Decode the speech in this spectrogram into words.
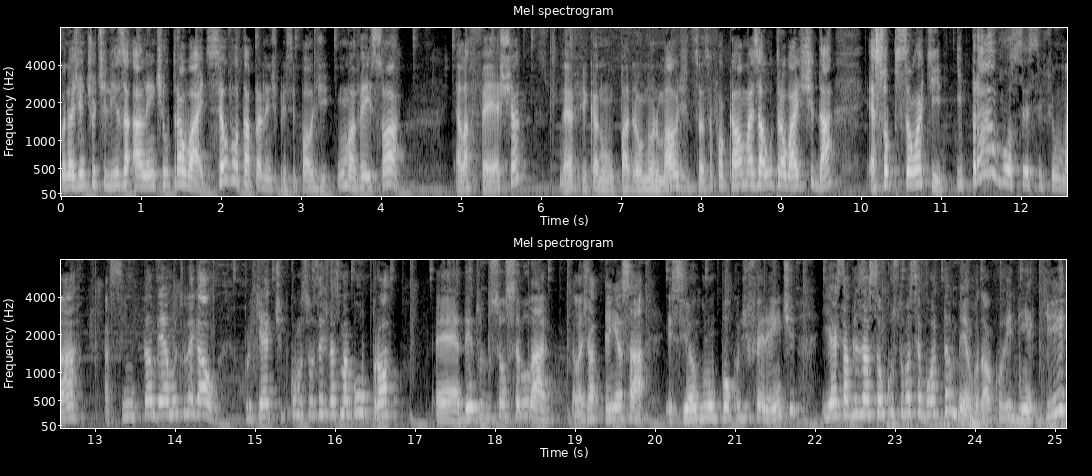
quando a gente utiliza a lente ultra-wide. Se eu voltar para a lente principal de uma vez só, ela fecha, né? Fica num padrão normal de distância focal, mas a ultra-wide te dá essa opção aqui. E para você se filmar assim, também é muito legal, porque é tipo como se você tivesse uma GoPro é, dentro do seu celular. Ela já tem essa, esse ângulo um pouco diferente e a estabilização costuma ser boa também. Eu vou dar uma corridinha aqui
